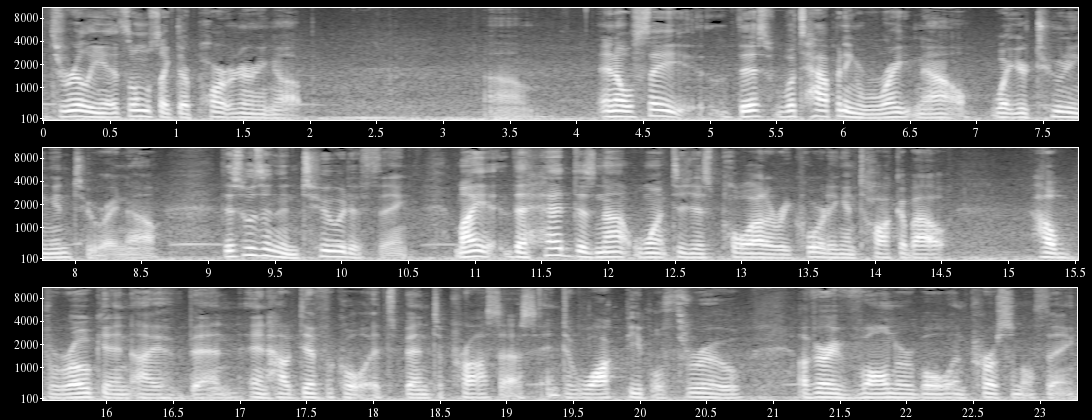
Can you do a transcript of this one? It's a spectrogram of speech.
It's really, it's almost like they're partnering up. Um, and I'll say this what's happening right now, what you're tuning into right now, this was an intuitive thing my the head does not want to just pull out a recording and talk about how broken I have been and how difficult it's been to process and to walk people through a very vulnerable and personal thing.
